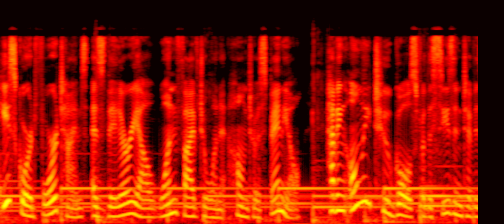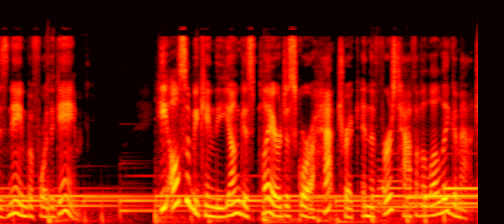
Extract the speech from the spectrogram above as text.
He scored four times as Villarreal won 5 1 at home to Espanyol, having only two goals for the season to his name before the game. He also became the youngest player to score a hat trick in the first half of a La Liga match.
